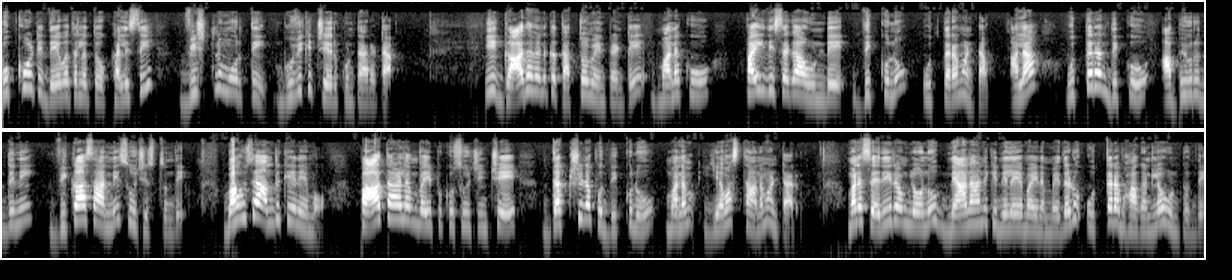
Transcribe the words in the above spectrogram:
ముక్కోటి దేవతలతో కలిసి విష్ణుమూర్తి భువికి చేరుకుంటారట. ఈ గాథ వెనుక తత్వం ఏంటంటే మనకు పై దిశగా ఉండే దిక్కును ఉత్తరం అంటాం. అలా ఉత్తరం దిక్కు అభివృద్ధిని వికాసాన్ని సూచిస్తుంది. బహుశా అందుకేనేమో పాతాళం వైపుకు సూచించే దక్షిణపు దిక్కును మనం యమస్థానం అంటారు. మన శరీరంలోనూ జ్ఞానానికి నిలయమైన మెదడు ఉత్తర భాగంలో ఉంటుంది.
